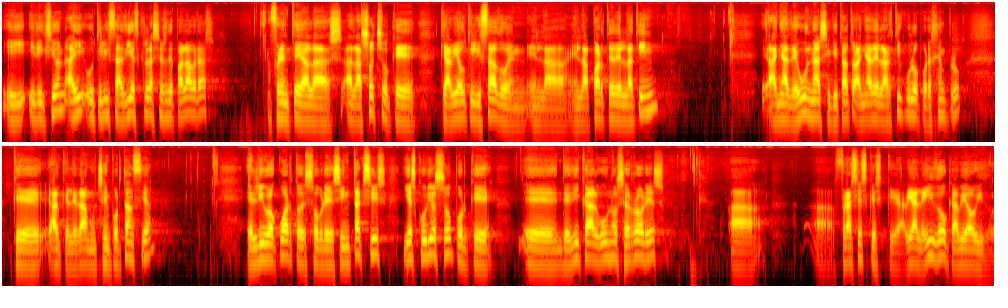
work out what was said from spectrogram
y, dicción, ahí utiliza diez clases de palabras frente a las, ocho que, había utilizado en la parte del latín, añade una, se quita otra, añade el artículo, por ejemplo, que, al que le da mucha importancia. El libro cuarto es sobre sintaxis y es curioso porque eh, dedica algunos errores a, frases que, había leído o que había oído.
